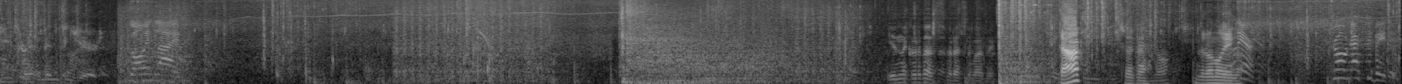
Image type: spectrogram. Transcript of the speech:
Diffuser has been secured. Going live. Jeden korytarz wraca bardziej. Tak? Czekaj. Dronuję go. Clear. Drone activated.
